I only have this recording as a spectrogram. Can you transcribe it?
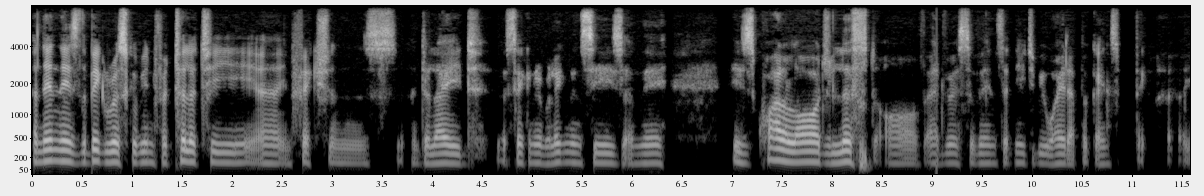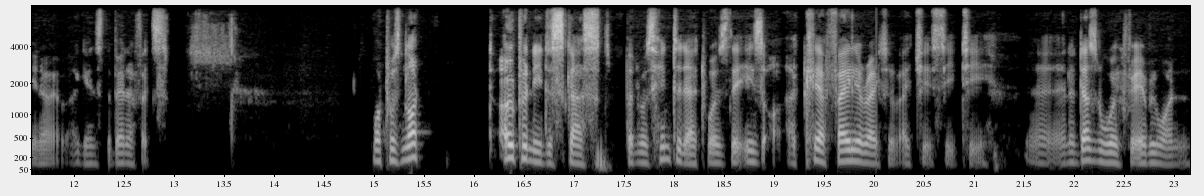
And then there's the big risk of infertility, uh, infections, delayed secondary malignancies, and there is quite a large list of adverse events that need to be weighed up against, the, uh, you know, against the benefits. What was not openly discussed but was hinted at was there is a clear failure rate of HSCT. Uh, and it doesn't work for everyone.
